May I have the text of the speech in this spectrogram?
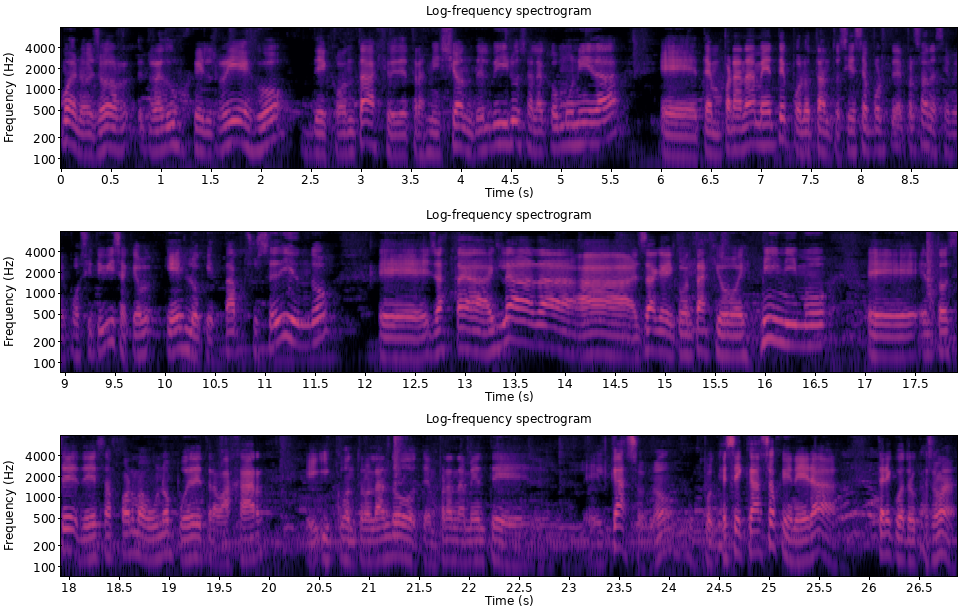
bueno, yo reduje el riesgo de contagio y de transmisión del virus a la comunidad eh, tempranamente, por lo tanto, si esa persona se me positiviza, que, es lo que está sucediendo, eh, ya está aislada, ah, ya que el contagio es mínimo, eh, entonces de esa forma uno puede trabajar y controlando tempranamente el, caso, ¿no? Porque ese caso genera 3, 4 casos más,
